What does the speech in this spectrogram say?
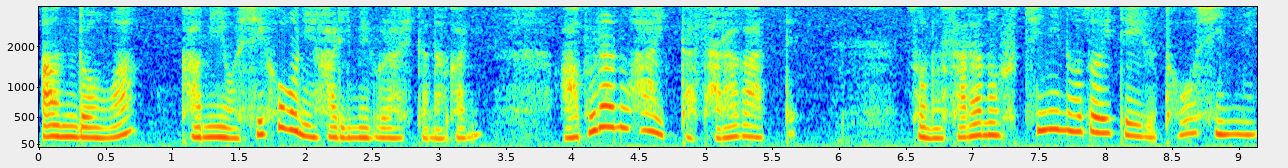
あんどんは紙を四方に張り巡らした中に油の入った皿があってその皿の縁に覗いている刀身に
